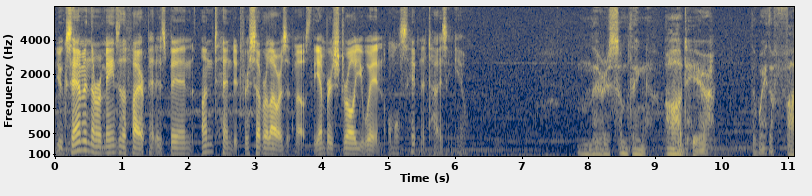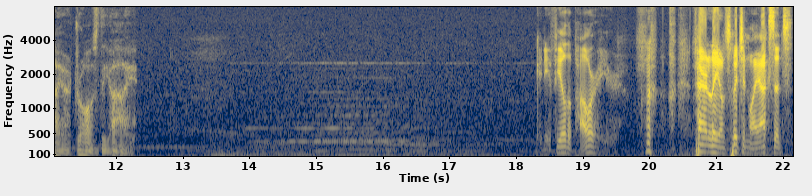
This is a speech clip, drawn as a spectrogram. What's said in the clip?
You examine the remains of the fire pit. It has been untended for several hours at most. The embers draw you in, almost hypnotizing you. There is something odd here. The way the fire draws the eye. Can you feel the power here? Apparently I'm switching my accents.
